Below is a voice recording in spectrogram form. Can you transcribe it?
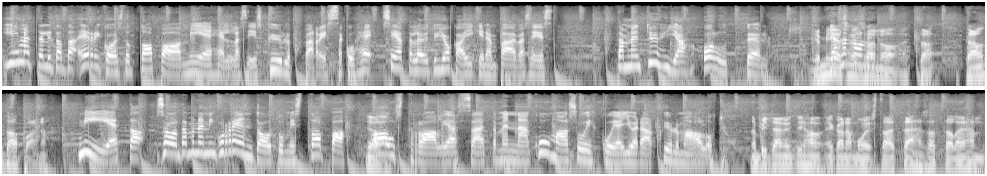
ihmetteli tätä erikoista tapaa miehellä siis kylppärissä, kun he, sieltä löytyi joka ikinen päivä siis tämmönen tyhjä oluttölkki. Ja mies hän hän oli- sanoo, että tää on tapana. Niin, että se on tämmönen niinku rentoutumistapa Joo. Australiassa, että mennään kuumaan suihkuun ja juodaan kylmä olut. No pitää nyt ihan ekana muistaa, että tämähän saattaa olla ihan,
